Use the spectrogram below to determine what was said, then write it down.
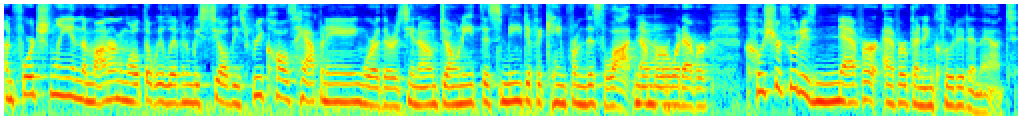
unfortunately, in the modern world that we live in, we see all these recalls happening where there's, you know, don't eat this meat if it came from this lot number Yeah. or whatever. Kosher food has never, ever been included in that.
